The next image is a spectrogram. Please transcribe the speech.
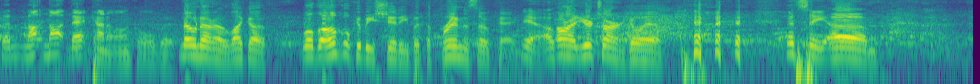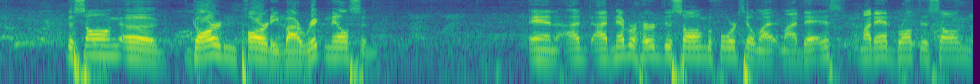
But not not that kind of uncle, but No, no, no. Like a, well, the uncle could be shitty, but the friend is okay. Yeah, okay. All right, your turn. Go ahead. let's see. Um, the song uh, "Garden Party" by Rick Nelson. and I'd, I'd never heard this song before till my, my dad this, my dad brought this song.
